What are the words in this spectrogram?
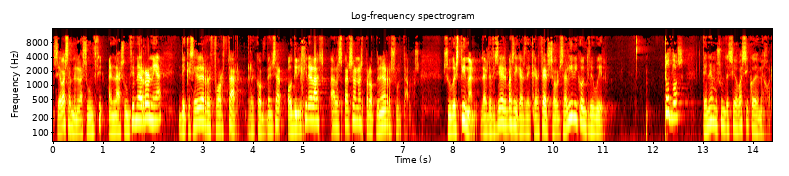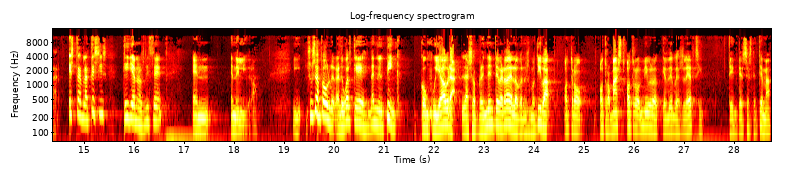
se basan en la, en la asunción errónea de que se debe reforzar, recompensar o dirigir a las, a las personas para obtener resultados. Subestiman las necesidades básicas de crecer, sobresalir y contribuir. Todos tenemos un deseo básico de mejorar. Esta es la tesis que ella nos dice en, en el libro. Y Susan Fowler, al igual que Daniel Pink, con cuya obra La sorprendente verdad de lo que nos motiva, otro, otro más, otro libro que debes leer si te interesa este tema,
